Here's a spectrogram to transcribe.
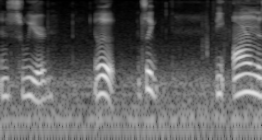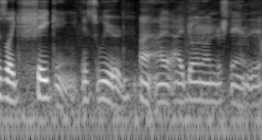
And it's weird. Look, it's like the arm is like shaking. It's weird. I, I, I don't understand it.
